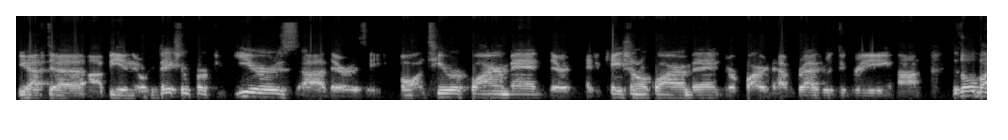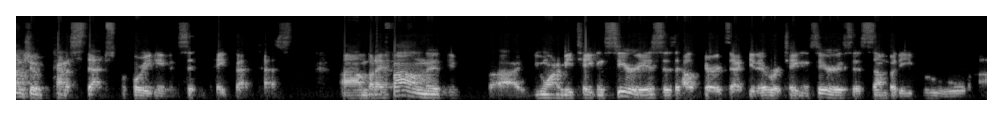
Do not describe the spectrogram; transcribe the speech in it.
you have to uh, be in the organization for a few years. Uh, there is a volunteer requirement, there's an educational requirement, you're required to have a graduate degree. Um, there's a whole bunch of kind of steps before you can even sit and take that test. Um, but I found that if uh, you want to be taken serious as a healthcare executive or taken serious as somebody who uh,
